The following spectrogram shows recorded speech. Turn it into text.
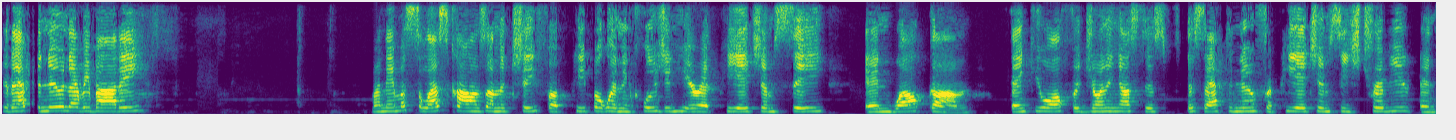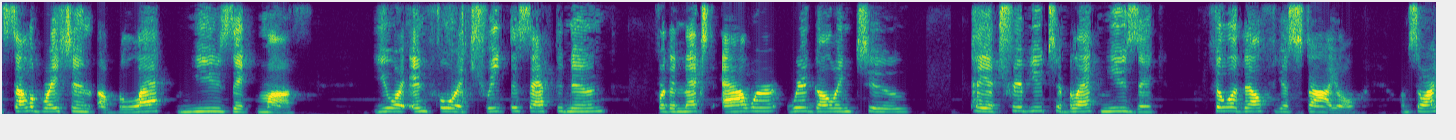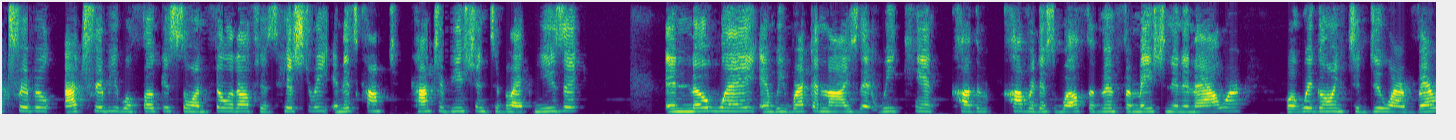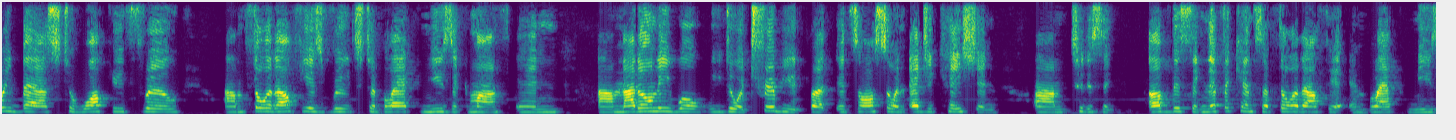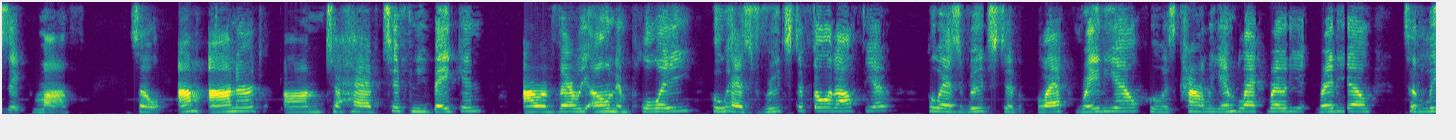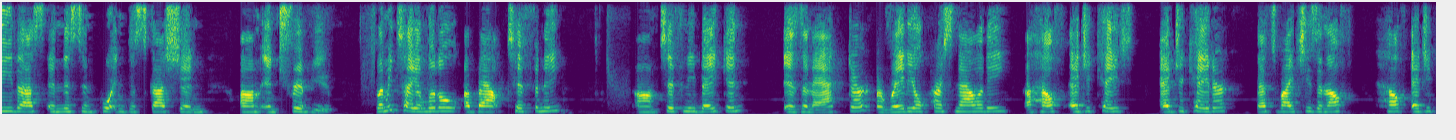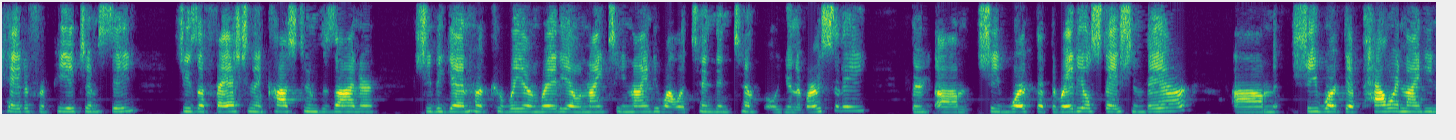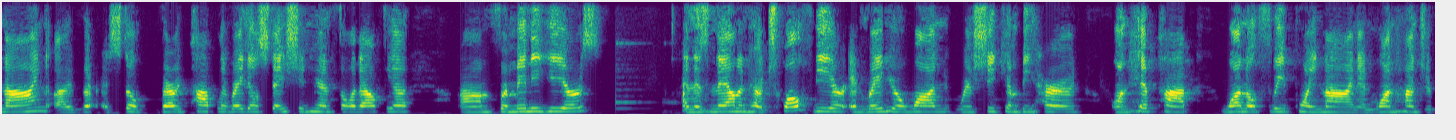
Good afternoon, everybody. My name is Celeste Collins. I'm the Chief of People and Inclusion here at PHMC, and welcome. Thank you all for joining us this, this afternoon for PHMC's tribute and celebration of Black Music Month. You are in for a treat this afternoon. For the next hour, we're going to pay a tribute to Black music, Philadelphia style. Um, so our tribute, our tribute will focus on Philadelphia's history and its contribution to Black music. In no way, and we recognize that we can't cover, cover this wealth of information in an hour, but we're going to do our very best to walk you through um, Philadelphia's roots to Black Music Month. And um, not only will we do a tribute, but it's also an education um, to the, of the significance of Philadelphia and Black Music Month. So I'm honored um, to have Tiffany Bacon, our very own employee who has roots to Philadelphia, who has roots to Black radio, who is currently in Black radio, to lead us in this important discussion um, and tribute. Let me tell you a little about Tiffany. Um, Tiffany Bacon is an actor, a radio personality, a health educator. That's right, she's an health educator for PHMC. She's a fashion and costume designer. She began her career in radio in 1990 while attending Temple University. The, um, she worked at the radio station there. Um, she worked at Power 99, a, a, still very popular radio station here in Philadelphia um, for many years and is now in her 12th year at Radio 1 where she can be heard on hip hop 103.9 and 100.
